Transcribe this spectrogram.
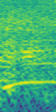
Thank you.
